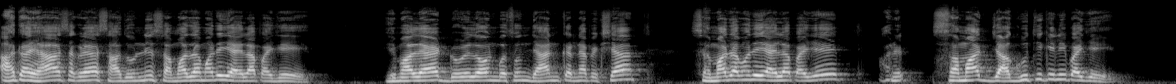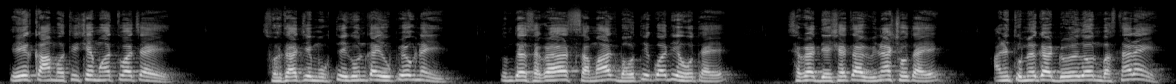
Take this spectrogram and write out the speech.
आता ह्या सगळ्या साधूंनी समाजामध्ये यायला पाहिजे. हिमालयात डोळे लावून बसून ध्यान करण्यापेक्षा समाजामध्ये यायला पाहिजे आणि समाज जागृती केली पाहिजे. ते काम अतिशय महत्त्वाचं आहे. स्वतःची मुक्ती घेऊन काही उपयोग नाही. तुमचा सगळा समाज भौतिकवादी होत आहे. सगळ्या देशाचा विनाश होत आहे. आणि तुम्ही काय डोळे लावून बसणार आहे?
